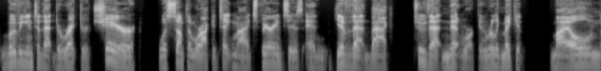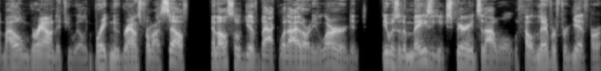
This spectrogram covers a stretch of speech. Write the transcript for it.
moving into that director chair was something where I could take my experiences and give that back to that network and really make it my own, my own ground, if you will, break new grounds for myself and also give back what I had already learned. And it was an amazing experience that I will, I'll never forget for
